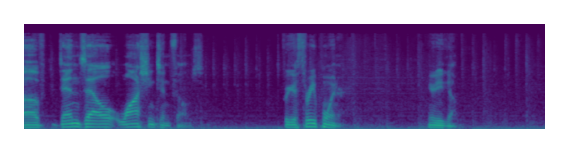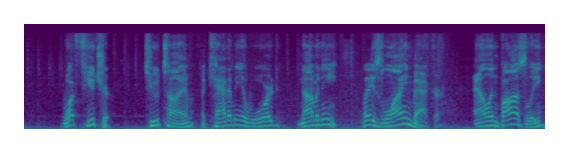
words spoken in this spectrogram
of Denzel Washington films. For your three pointer, here you go. What future two time Academy Award nominee plays linebacker Alan Bosley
